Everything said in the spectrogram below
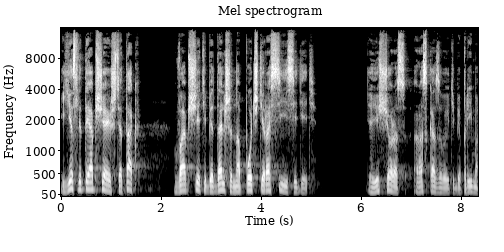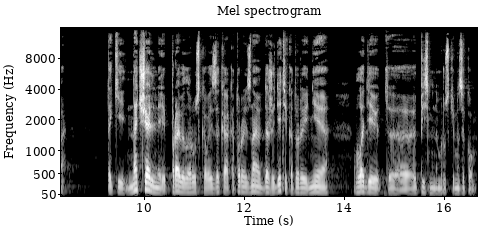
«Если ты общаешься так, вообще тебе дальше на почте России сидеть». Я еще раз рассказываю тебе, Прима, такие начальные правила русского языка, которые знают даже дети, которые не владеют э, письменным русским языком.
